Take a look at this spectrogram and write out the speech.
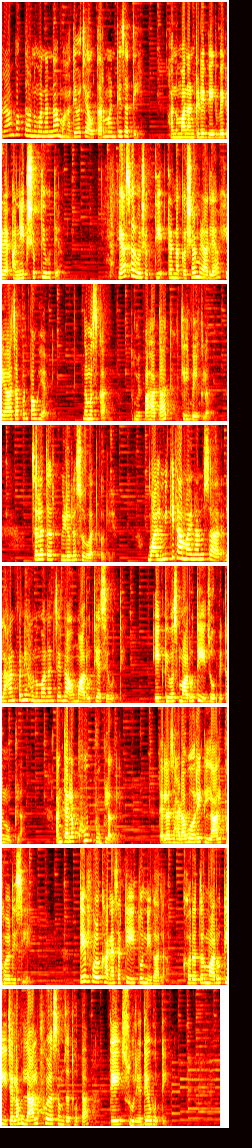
रामभक्त हनुमानांना महादेवाचे अवतार मानले जाते. हनुमानांकडे वेगवेगळ्या अनेक शक्ती होत्या. या सर्व शक्ती त्यांना कशा मिळाल्या हे आज आपण पाहूया. नमस्कार. तुम्ही पाहतात किलबिल क्लब. चला तर व्हिडिओला सुरुवात करूया. वाल्मिकी रामायणानुसार लहानपणी हनुमानांचे नाव मारुती असे होते. एक दिवस मारुती झोपेतून उठला आणि त्याला खूप भूक लागली. त्याला झाडावर एक लाल फळ दिसले. ते फळ खाण्यासाठी तो निघाला. खरं तर मारुती ज्याला लाल फळ समजत होता ते सूर्यदेव होते.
